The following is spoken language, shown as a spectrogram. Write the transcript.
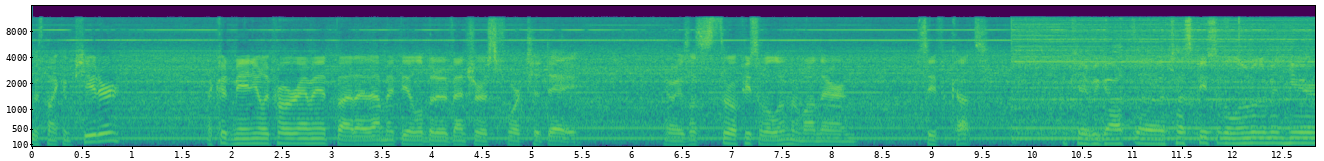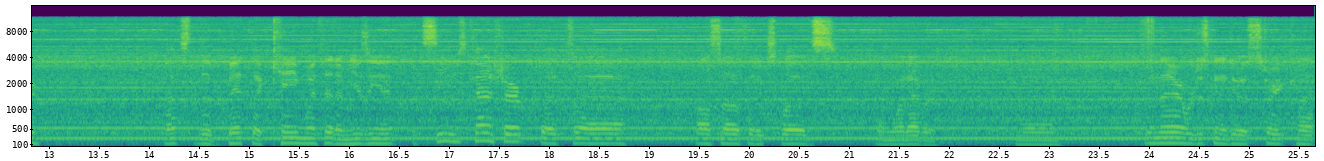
with my computer. I could manually program it, but uh, that might be a little bit adventurous for today. Anyways, let's throw a piece of aluminum on there and see if it cuts. Okay, we got the test piece of aluminum in here. That's the bit that came with it. I'm using it. It seems kind of sharp, but uh, also if it explodes, then whatever. Uh, in there, we're just going to do a straight cut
